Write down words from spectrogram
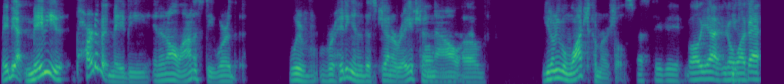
Maybe I, maybe part of it maybe, and in all honesty, where we're we're hitting into this generation oh, now yeah. of you don't even watch commercials. That's TV. Well, yeah, you don't you watch. Fa-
